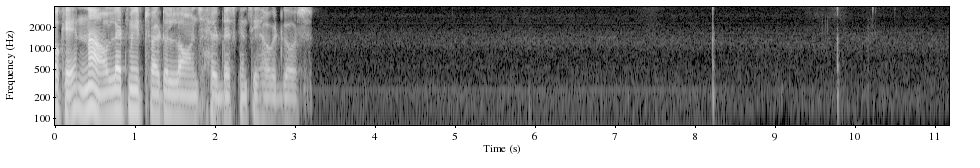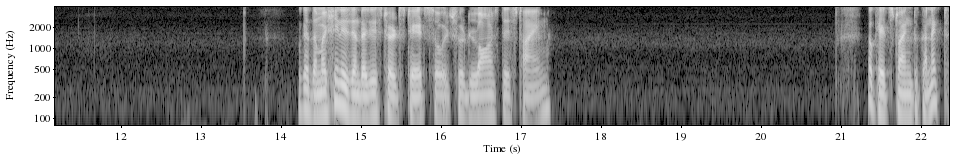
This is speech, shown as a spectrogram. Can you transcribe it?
Okay, now let me try to launch helpdesk and see how it goes. Okay, the machine is in registered state, so it should launch this time. Okay, it's trying to connect.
